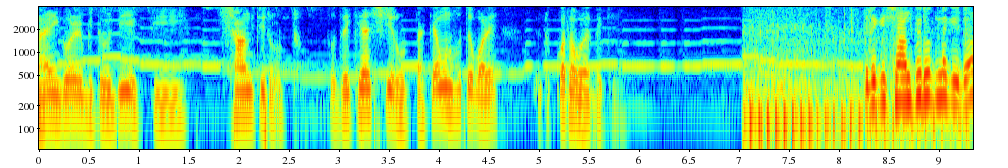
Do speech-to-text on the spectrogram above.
নাইগড়ের ভিতর দিয়ে একটি শান্তি রোড তো দেখে আসছি রোডটা কেমন হতে পারে। একটু কথা বলে দেখি। এটা কি শান্তি রোড নাকি এটা?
